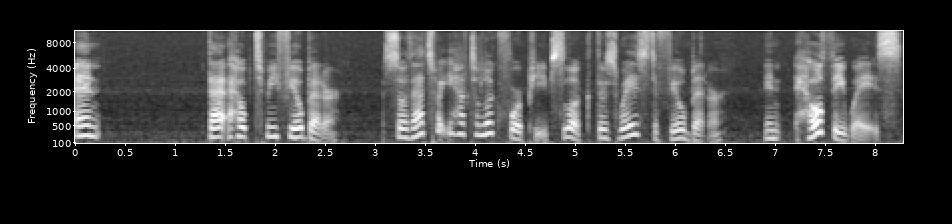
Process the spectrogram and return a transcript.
And that helped me feel better. So that's what you have to look for, peeps. Look, there's ways to feel better, in healthy ways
